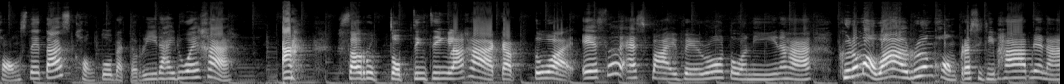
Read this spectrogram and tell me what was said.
ของ Status ของตัวแบตเตอรี่ได้ด้วยค่ะอะ สรุปจบจริง ๆ แล้วค่ะ กับตัว Acer Aspire Vero ตัวนี้นะคะ คือต้องบอกว่าเรื่องของประสิทธิภาพเนี่ยนะ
